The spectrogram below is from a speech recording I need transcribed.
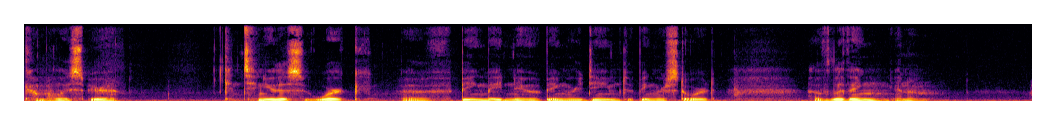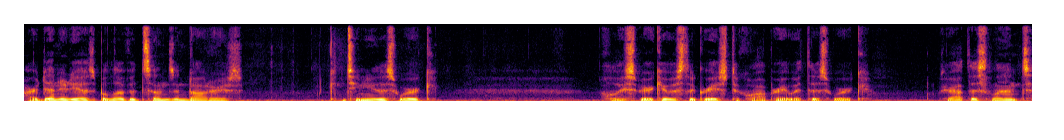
Come, Holy Spirit, continue this work of being made new, being redeemed, being restored, of living in our identity as beloved sons and daughters. Continue this work. Holy Spirit, give us the grace to cooperate with this work throughout this Lent,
